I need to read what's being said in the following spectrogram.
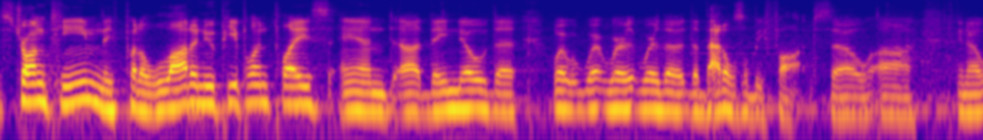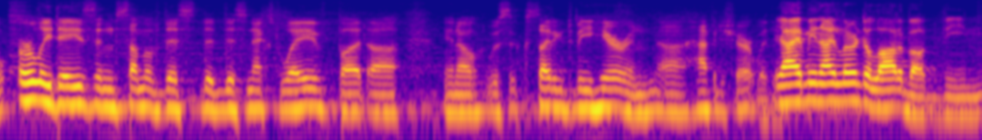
strong team. They've put a lot of new people in place, and uh, they know the where, where, where, the, the battles will be fought. So, uh, you know, early days in some of this th- this next wave, but uh, you know, it was exciting to be here and uh, happy to share it with you. Yeah, I mean, I learned a lot about Veeam.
